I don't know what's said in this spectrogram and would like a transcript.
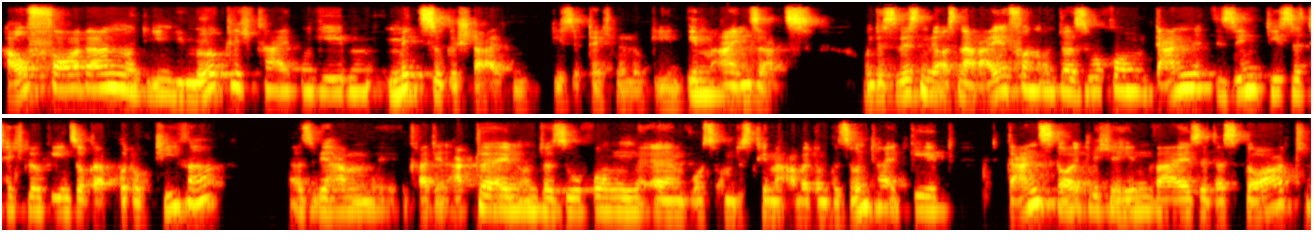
auffordern und ihnen die Möglichkeiten geben, mitzugestalten, diese Technologien im Einsatz. Und das wissen wir aus einer Reihe von Untersuchungen. Dann sind diese Technologien sogar produktiver. Also wir haben gerade in aktuellen Untersuchungen, äh, wo es um das Thema Arbeit und Gesundheit geht, ganz deutliche Hinweise, dass dort,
